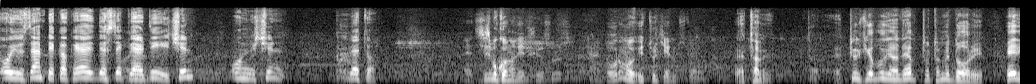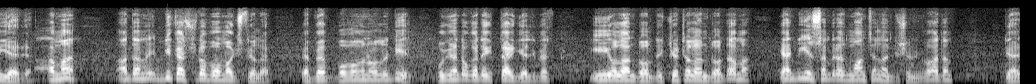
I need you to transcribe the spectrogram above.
o yüzden PKK'ya destek verdiği için onun için veto. Evet, siz bu konuda ne düşünüyorsunuz? Yani doğru mu Türkiye'nin tutumu? E, tabii. tabii. E, Türkiye bugüne de hep tutumu doğru. Her yerde. Ama adamı birkaç suda boğmak istiyorlar. Ve ben babamın oğlu değil. Bugüne de o kadar iktidar geldi. Biz iyi olan da oldu, kötü olan da oldu ama yani bir insan biraz mantığıyla düşünür. Bu adam ya,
